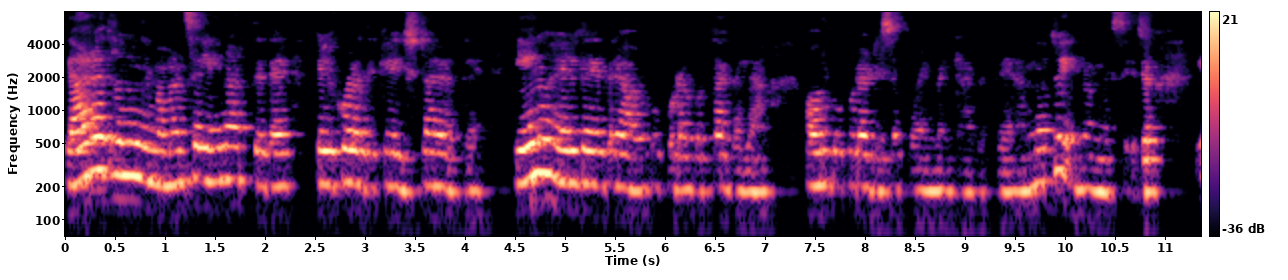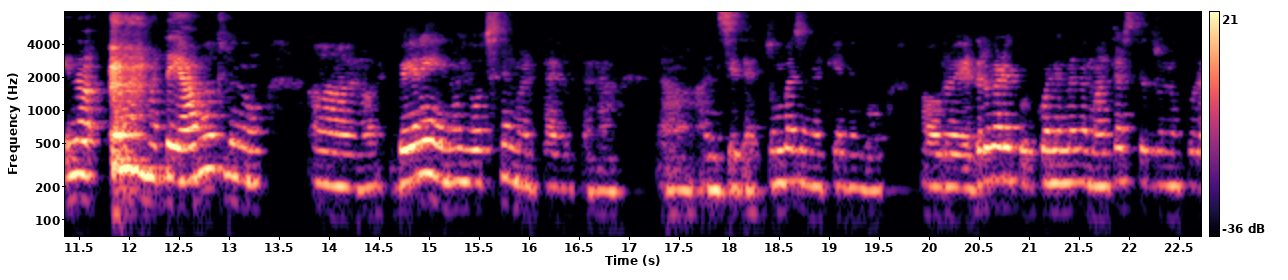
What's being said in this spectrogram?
ಯಾರಾದ್ರೂ ನಿಮ್ಮ ಮನಸ್ಸಲ್ಲಿ ಏನಾಗ್ತಿದೆ ತಿಳ್ಕೊಳ್ಳೋದಕ್ಕೆ ಇಷ್ಟ ಇರುತ್ತೆ. ಏನು ಹೇಳದೆ ಇದ್ರೆ ಅವ್ರಿಗೂ ಕೂಡ ಗೊತ್ತಾಗಲ್ಲ, ಅವ್ರಿಗೂ ಕೂಡ ಡಿಸಪಾಯಿಂಟ್ಮೆಂಟ್ ಆಗುತ್ತೆ ಅನ್ನೋದು ಇನ್ನೊಂದು ಮೆಸೇಜ್ ಇನ್ನು ಮತ್ತೆ ಯಾವಾಗ್ಲೂ ಬೇರೆ ಏನೋ ಯೋಚನೆ ಮಾಡ್ತಾ ಇರ್ತಾರ ಅನ್ಸಿದೆ. ತುಂಬಾ ಜನಕ್ಕೆ ನೀವು ಅವರು ಎದುರುಗಡೆ ಕೂತ್ಕೊಂಡು ನಿಮ್ಮನ್ನ ಮಾತಾಡ್ಸ್ತಿದ್ರು ಕೂಡ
